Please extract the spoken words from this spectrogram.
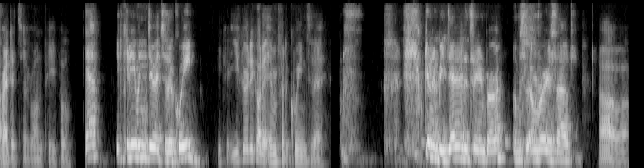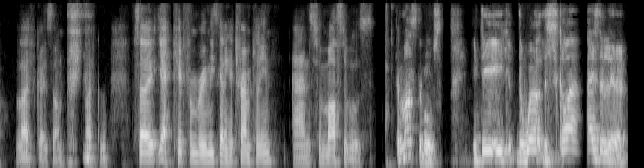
predator on people. Yeah. He can even do it to the queen. You've already got it in for the Queen today. She's gonna be dead in soon, bro. I'm I'm very sad. Oh well, life goes on. Life goes on. So yeah, kid from room, he's getting a trampoline and some master balls. The Master Balls. He he, the world, the sky is the limit.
